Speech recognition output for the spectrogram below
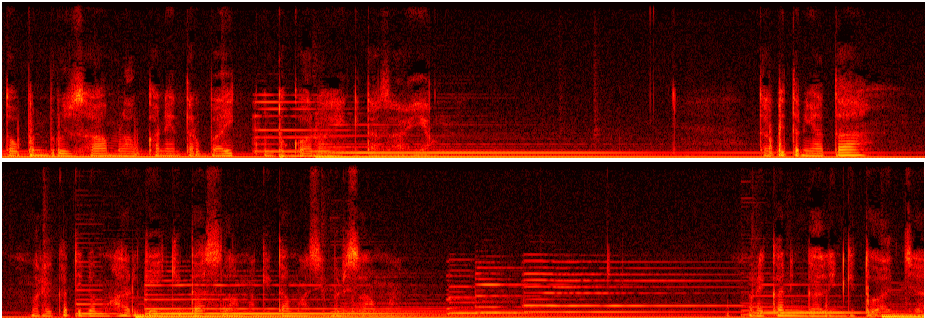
ataupun berusaha melakukan yang terbaik untuk orang yang kita sayang. Tapi ternyata mereka tidak menghargai kita selama kita masih bersama. Mereka ninggalin gitu aja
